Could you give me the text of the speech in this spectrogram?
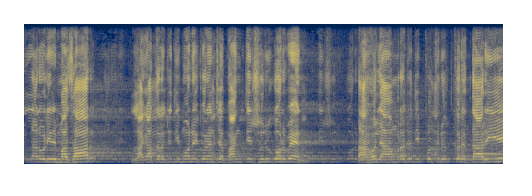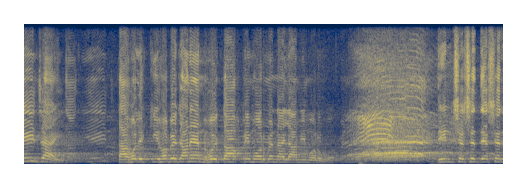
আল্লাহর ওলির মাজার, লাগাতার যদি মনে করেন যে ভাঙতে শুরু করবেন, তাহলে আমরা যদি প্রতিরোধ করে দাঁড়িয়েই যাই, তাহলে কি হবে জানেন? হয়তো আপনি মরবেন, নাইলে আমি মরবো। দিন শেষে দেশের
